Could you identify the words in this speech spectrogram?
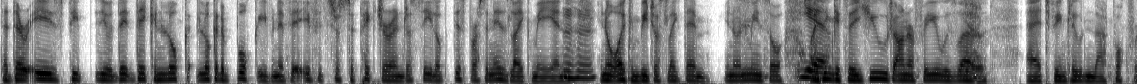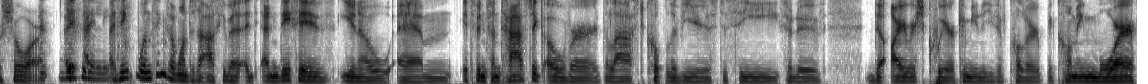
that there is people. You know, they, they can look look at a book, even if it, if it's just a picture, and just see, look, this person is like me, and you know, I can be just like them. You know what I mean? So I Mm-hmm. Think it's a huge honor for you as well uh, to be included in that book for sure. And I- I- Definitely. I, think one things I wanted to ask you about, and this is, you know, um, it's been fantastic over the last couple of years to see sort of the Irish queer communities of color becoming more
